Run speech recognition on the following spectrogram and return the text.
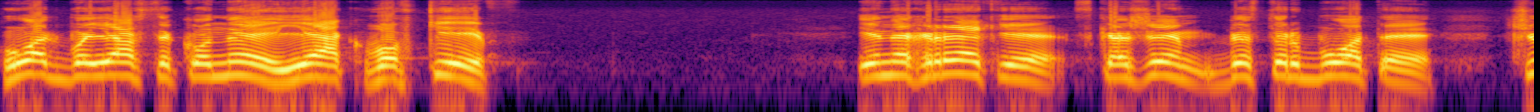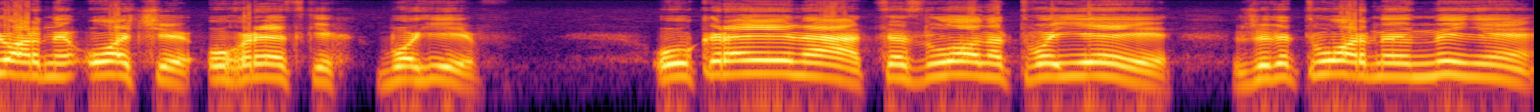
Гот боявся коней, як вовків. І не греки, скажем, без турботи, чорні очі у грецьких богів. Україна це зло на твоєї, жидотворної нині,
